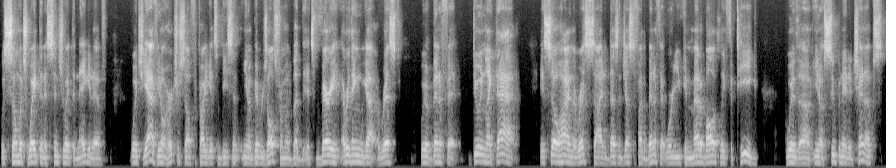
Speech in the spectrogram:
with so much weight that accentuate the negative. Which yeah, if you don't hurt yourself, you probably get some decent you know good results from it. But it's very everything we got a risk, we have benefit. Doing like that is so high on the risk side, it doesn't justify the benefit. Where you can metabolically fatigue with uh, you know supinated chin ups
